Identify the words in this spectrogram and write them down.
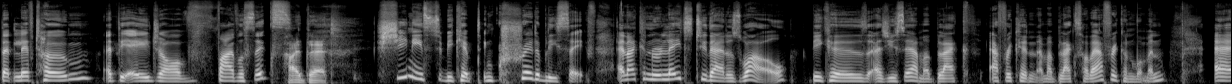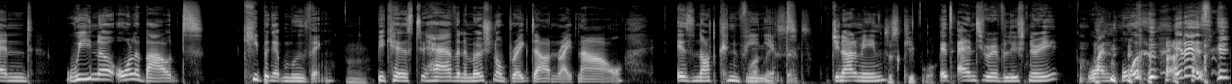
that left home at the age of five or six, Hide that. she needs to be kept incredibly safe. And I can relate to that as well because, as you say, I'm a black African, I'm a black South African woman, and we know all about keeping it moving hmm. because to have an emotional breakdown right now is not convenient. Do you know what I mean? Just keep walking. it's anti-revolutionary. One, it is.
